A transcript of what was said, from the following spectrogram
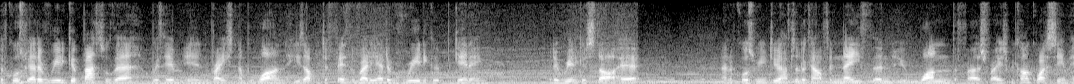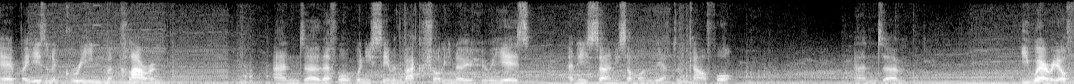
Of course, we had a really good battle there with him in race number one. He's up into fifth already. Had a really good beginning. Had a really good start here. And of course, we do have to look out for Nathan, who won the first race. We can't quite see him here, but he's in a green McLaren. And uh, therefore, when you see him in the back of shot, you know who he is and he's certainly someone we have to look out for. And um, be wary of.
